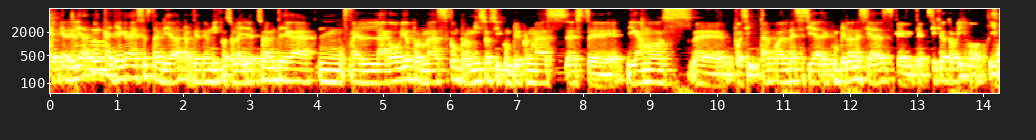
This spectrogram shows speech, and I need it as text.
que, que en realidad nunca llega a esa estabilidad a partir de un hijo, sola- solamente llega mm, el agobio por más compromisos y cumplir con más, este, digamos, eh, pues sí, tal cual necesidad, cumplir las necesidades que, que exige otro hijo. Y Sí.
